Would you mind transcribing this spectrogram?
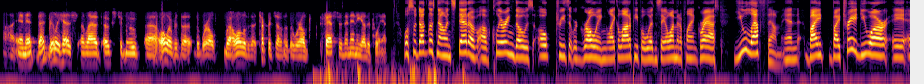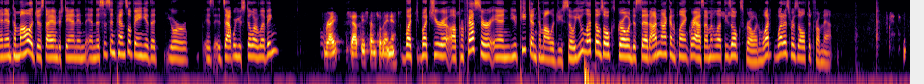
Uh, and it, that really has allowed oaks to move uh, all over the, the world, well, all over the temperate zone of the world, faster than any other plant. Well, so Douglas, now instead of, of clearing those oak trees that were growing, like a lot of people would and say, oh, I'm going to plant grass, you left them. And by by trade, you are a, an entomologist, I understand, and, and this is in Pennsylvania that you're, is, is that where you still are living? Right, southeast Pennsylvania. But but you're a professor and you teach entomology, so you let those oaks grow and just said, "I'm not going to plant grass. I'm going to let these oaks grow." And what what has resulted from that?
